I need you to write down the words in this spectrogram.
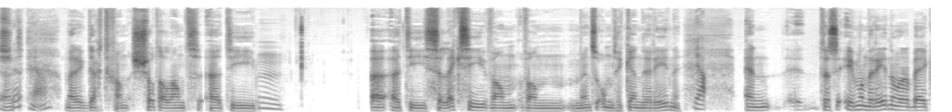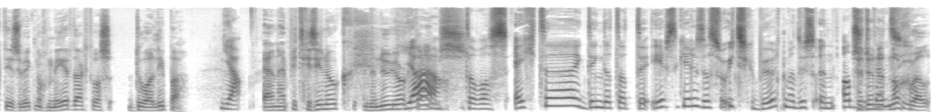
Meisje, uit. ja. Maar ik dacht van Shotaland uit die, Mm. eh, uit die selectie van, van mensen om gekende redenen. Ja. En eh, dat is een van de redenen waarbij ik deze week nog meer dacht, was Dua Lipa. Ja, En heb je het gezien ook in de New York ja Times? dat was echt... eh, ik denk dat dat de eerste keer is dat zoiets gebeurt, maar dus een Ze advertentie. doen het nog wel.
